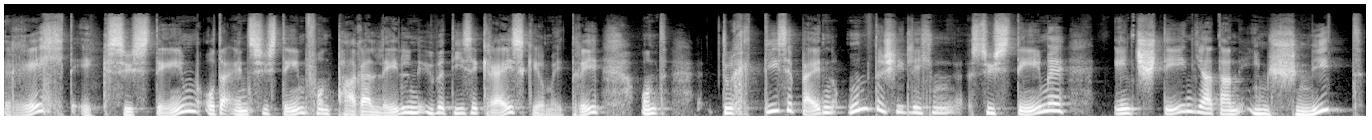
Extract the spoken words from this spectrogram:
Rechtecksystem oder ein System von Parallelen über diese Kreisgeometrie. Und durch diese beiden unterschiedlichen Systeme entstehen ja dann im Schnitt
